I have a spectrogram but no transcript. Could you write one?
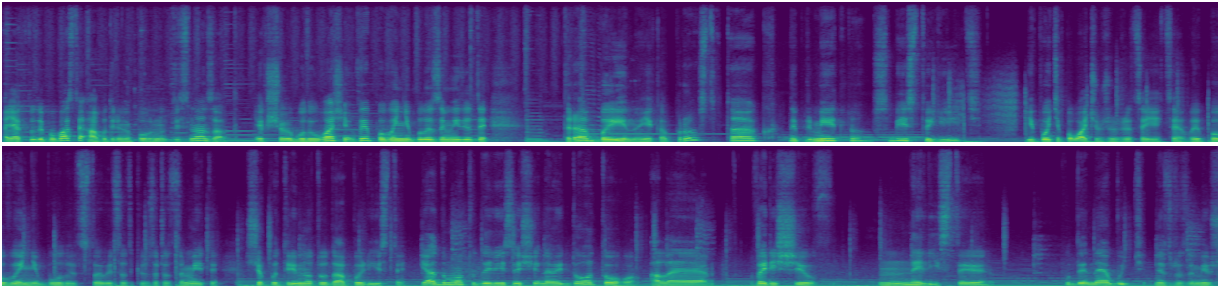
А як туди попасти? А потрібно повернутися назад. Якщо ви були уважні, ви повинні були замітити драбину, яка просто так непримітно собі стоїть. І потім, побачивши вже це яйце, ви повинні були 100% зрозуміти, що потрібно туди полізти. Я думав туди лізти ще навіть до того, але вирішив не лізти куди-небудь, не зрозумівши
